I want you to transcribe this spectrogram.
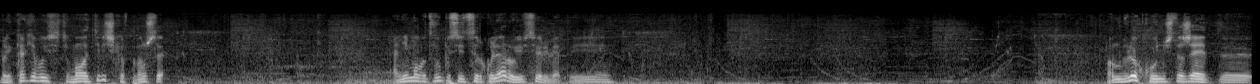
Блин, как я боюсь этих молотильщиков, потому что они могут выпустить циркуляру и все, ребят, и... Он в легкую уничтожает э,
